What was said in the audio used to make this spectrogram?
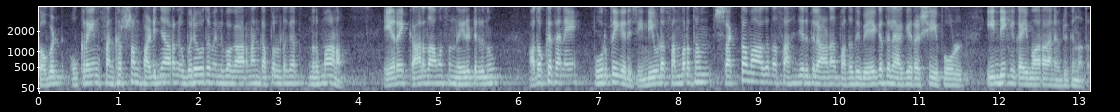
കോവിഡ് ഉക്രൈൻ സംഘർഷം പടിഞ്ഞാറൻ ഉപരോധം എന്നിവ കാരണം കപ്പലുകൾ നിർമ്മാണം ഏറെ കാലതാമസം നേരിട്ടിരുന്നു. അതൊക്കെ തന്നെ പൂർത്തീകരിച്ച് ഇന്ത്യയുടെ സമ്മർദ്ദം ശക്തമാകുന്ന സാഹചര്യത്തിലാണ് പദ്ധതി വേഗത്തിലാക്കി റഷ്യ ഇപ്പോൾ ഇന്ത്യയ്ക്ക് കൈമാറാൻ ഒരുങ്ങുന്നത്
